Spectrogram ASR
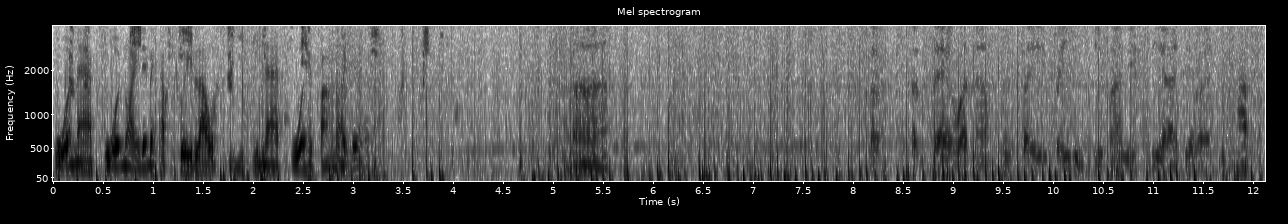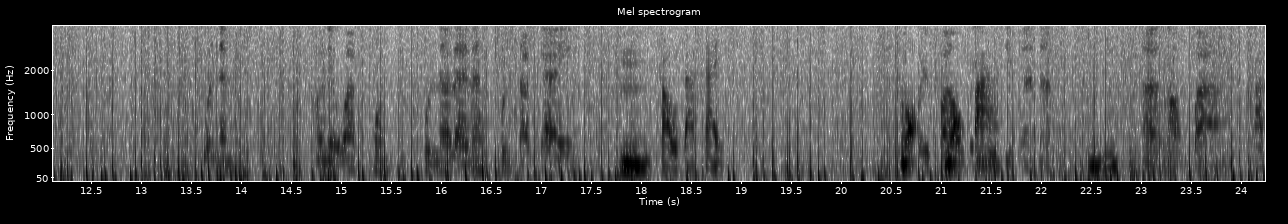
กลัวน่ากลัวหน่อยได้ไหมครับช่วยเล่าผีที่น่ากลัวให้ฟังหน่อยได้ไหมครับ อ่าตั้งตั้งแต่วันนั้นผมไปไปอยู่ที่มาเลเซียใช่ไหม ครับ วันนั้นเขาเรียกว่าคนคน อะไรนะคนตาไก่อืมเข่าตาใจเงาะไปเฝ้าเงาะไปป่าอยู่ที่นั่นอะอืม อ่าเงาะป่าครับ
